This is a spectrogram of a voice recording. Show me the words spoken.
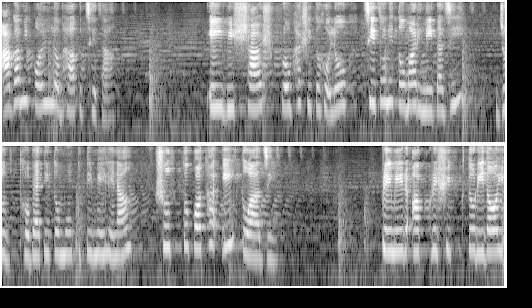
আগামী কল্য ভাবছে তা। এই বিশ্বাস প্রভাসিত হলো, চেতনে তোমার নেতাজি, যুদ্ধ ব্যতীত মুক্তি মেলে না, সত্য কথা এই তো আজই প্রেমের আক্রেসিক্ত হৃদয়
